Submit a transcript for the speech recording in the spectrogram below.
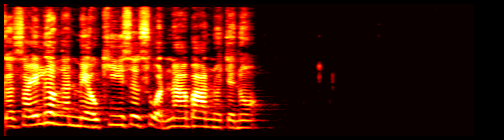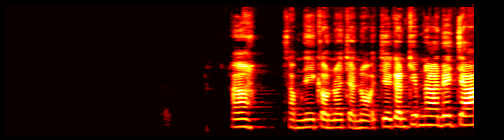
ก็ใส่เรื่องอันแมวขี่เสสวนหน้าบ้านเนาะจ้ะเนาะอะ สำนี้ก่อนเนาะจ้ะเนาะเจอกันคลิปหน้าด้จ้า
